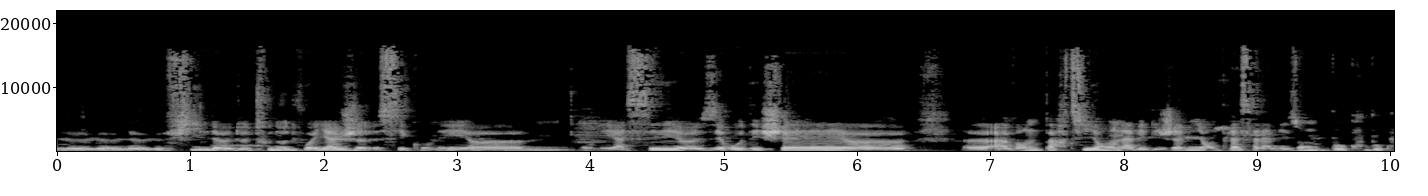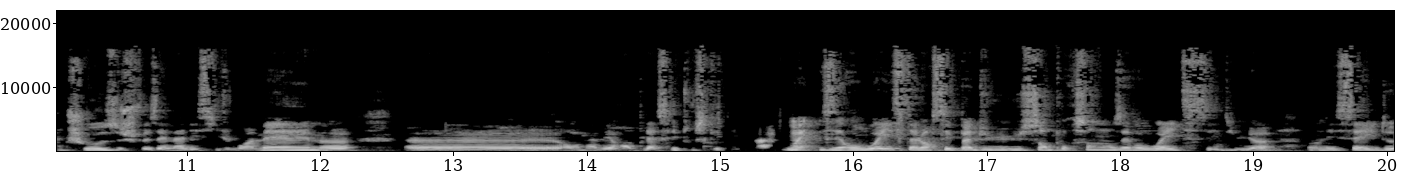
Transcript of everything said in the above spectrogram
le, le, le, fil de tout notre voyage, c'est qu'on est, euh, on est assez euh, zéro déchet. Euh, euh, avant de partir, on avait déjà mis en place à la maison beaucoup beaucoup de choses. Je faisais ma lessive moi-même. on avait remplacé tout ce qui était ouais zéro waste. Alors c'est pas du 100% zéro waste, c'est du, on essaye de.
